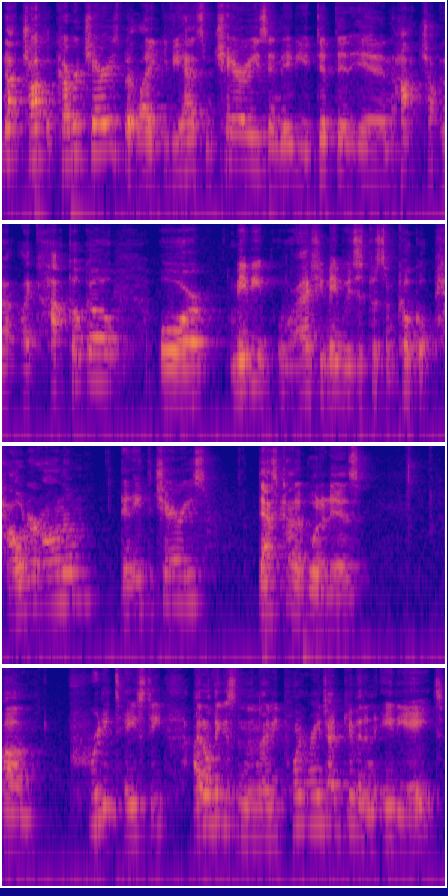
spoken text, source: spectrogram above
not chocolate covered cherries, but like if you had some cherries and maybe you dipped it in hot chocolate, like hot cocoa, or maybe or actually maybe we just put some cocoa powder on them and ate the cherries. That's kind of what it is. Um, pretty tasty. I don't think it's in the 90 point range. I'd give it an 88,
